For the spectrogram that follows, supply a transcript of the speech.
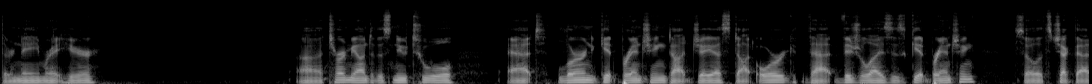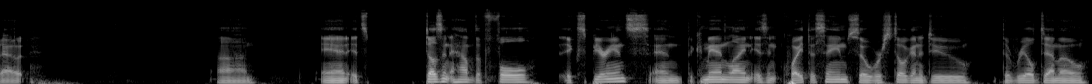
their name right here, uh, turned me on to this new tool at learngitbranching.js.org that visualizes git branching. So let's check that out. Um, and it doesn't have the full experience and the command line isn't quite the same. So we're still going to do the real demo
